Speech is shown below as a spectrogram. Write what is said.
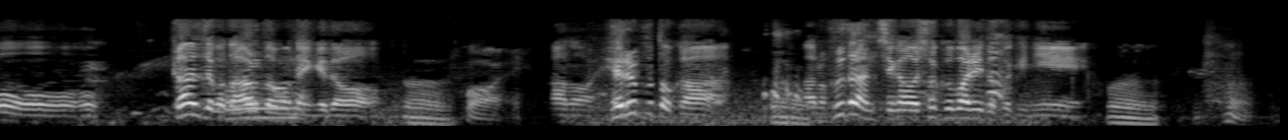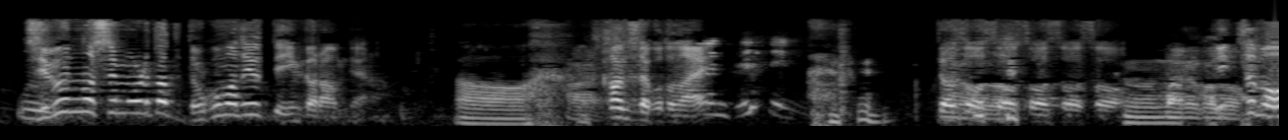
おーおー感じたことあると思うねんけど、うん。うん。はい。あの、ヘルプとか、うんあの、普段違う職場にいた時に、うん。自分の下ネタってどこまで言っていいんかなみたいな。あ感じたことない？そうそうそうそうそうそうう。ん。なるほど。いつも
